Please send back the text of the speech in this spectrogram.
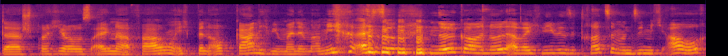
da spreche ich aus eigener Erfahrung, ich bin auch gar nicht wie meine Mami, also 0,0, aber ich liebe sie trotzdem und sie mich auch.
